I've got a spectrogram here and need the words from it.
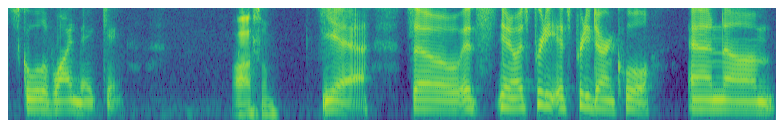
School of Winemaking. Awesome. Yeah. So it's you know it's pretty it's pretty darn cool. And um,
